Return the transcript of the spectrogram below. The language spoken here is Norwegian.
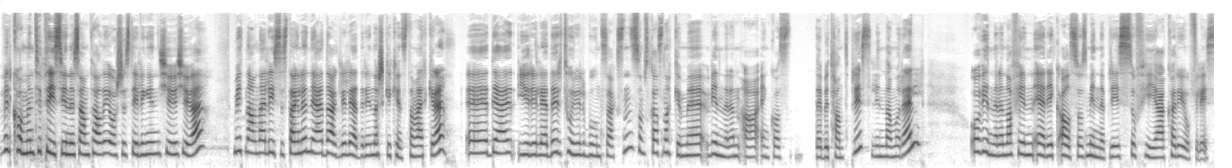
Velkommen til prisvinnersamtale i årsutstillingen 2020. Mitt navn er Lise Stanglund, jeg er daglig leder i Norske kunsthåndverkere. Eh, det er juryleder Toril Bonsaksen som skal snakke med vinneren av NKs debutantpris, Linda Morell, og vinneren av Finn Erik Alsås minnepris, Sofia Kariofilis.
